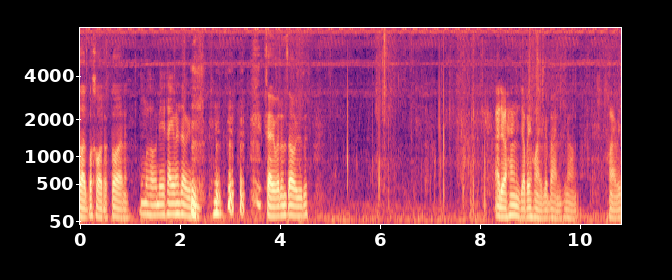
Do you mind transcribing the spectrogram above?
ตอดบ่เข้าดอกตอดนะมาของเดใครมันเจ้าอยู่ไข่ว่าน้ำเศร้าอยู่ด้วยอะเดี๋ยวห้างนี่จะเอาไปหอยไปบ้านพี่น้อง หอยไว้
